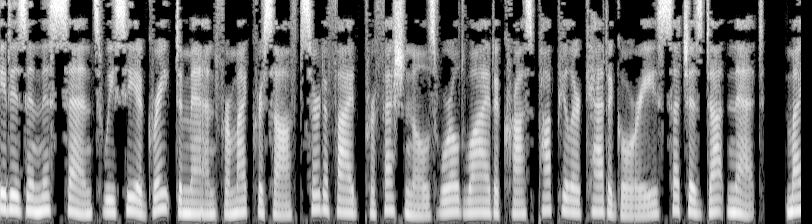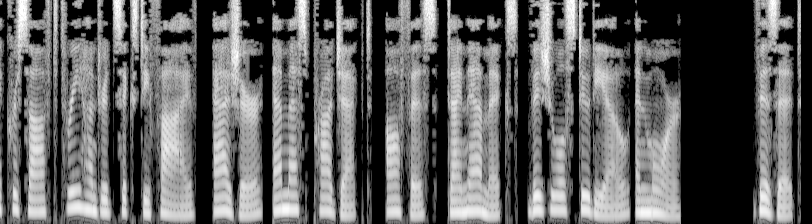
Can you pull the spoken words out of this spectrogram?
It is in this sense we see a great demand for Microsoft-certified professionals worldwide across popular categories such as .NET, Microsoft 365, Azure, MS Project, Office, Dynamics, Visual Studio and more. Visit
